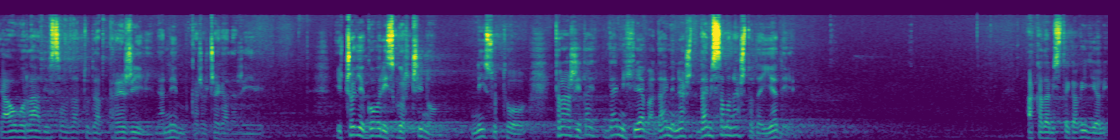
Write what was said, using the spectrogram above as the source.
Ja ovo radim samo zato da preživim, ja nemam, kaže, čega da živim. I čovjek govori s gorčinom, nisu to, traži, daj, daj mi hljeba, daj mi, nešto, daj mi samo nešto da jedem. A kada biste ga vidjeli,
